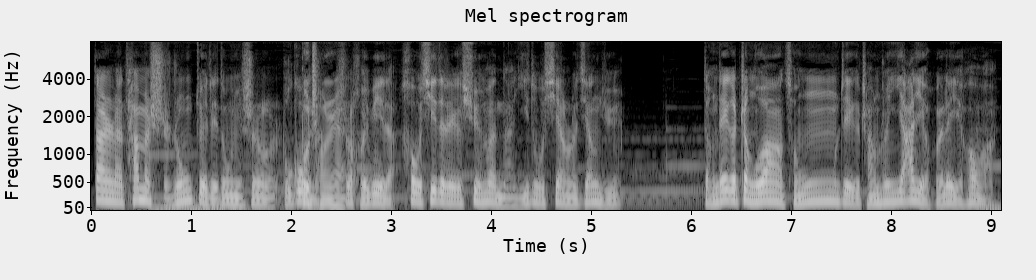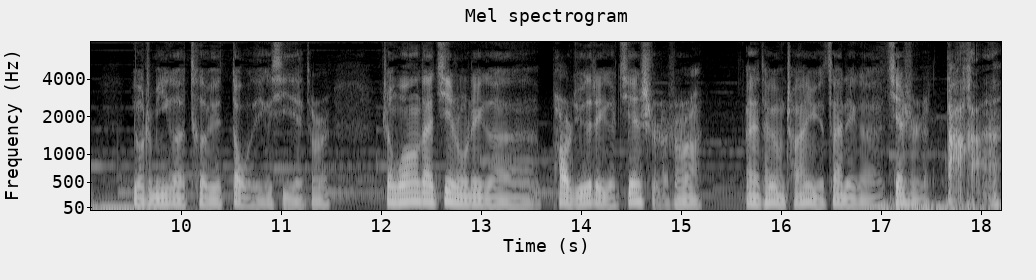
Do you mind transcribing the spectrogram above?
但是呢，他们始终对这东西是不不承认是回避的。后期的这个讯问呢，一度陷入了僵局。等这个郑光从这个长春押解回来以后啊，有这么一个特别逗的一个细节，就是郑光在进入这个炮局的这个监室的时候啊，哎，他用朝鲜语在这个监室大喊，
